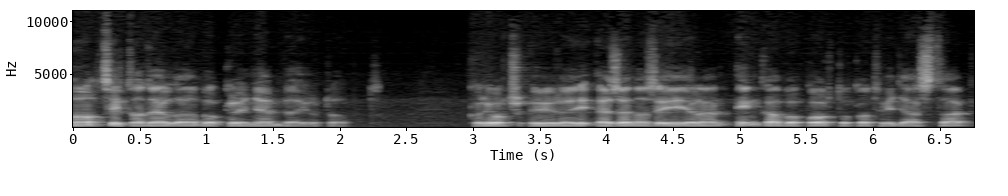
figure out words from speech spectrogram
A citadellába könnyen bejutott. Kriocs őrei ezen az éjjelen inkább a partokat vigyázták,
